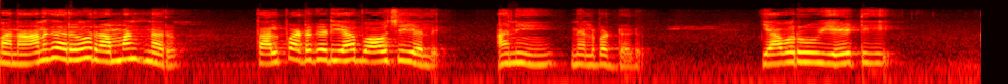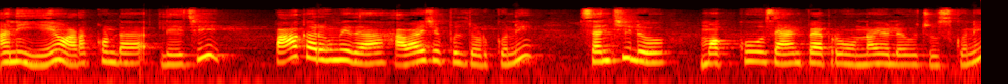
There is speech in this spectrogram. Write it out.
మా నాన్నగారు రమ్మంటున్నారు తలుపు అడగడియా బాగు చేయాలి అని నిలబడ్డాడు. ఎవరు ఏటి? అని ఏం అడగకుండా లేచి పాక అరుగు మీద హవాయి చెప్పులు తొడుక్కొని సంచిలో మక్కు శాండ్ పేపర్ ఉన్నాయో లేవో చూసుకొని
